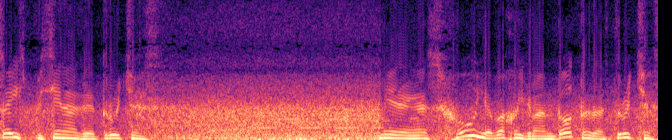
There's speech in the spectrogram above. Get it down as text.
seis piscinas de truchas. Miren eso, uy, abajo hay grandotas las truchas.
